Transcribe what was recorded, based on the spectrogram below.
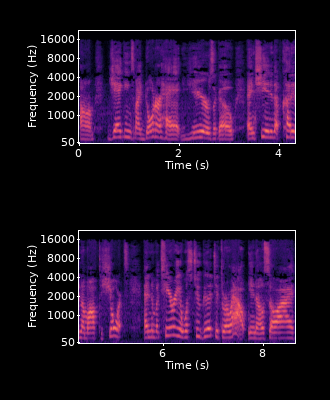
um, jeggings my daughter had years ago. And she ended up cutting them off to shorts. And the material was too good to throw out, you know. So I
